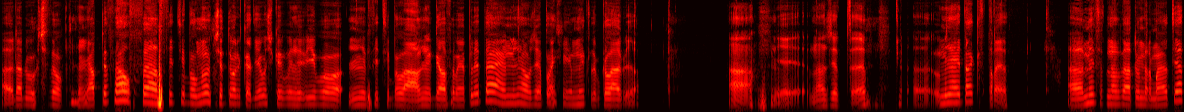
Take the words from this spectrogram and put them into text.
а, до двух часов не отписался, в сети был ночью только, девушка его, его не в сети была, у них газовая плита, и у меня уже плохие мысли в голове. А, и, значит, э, э, у меня и так стресс. А, месяц назад умер мой отец,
